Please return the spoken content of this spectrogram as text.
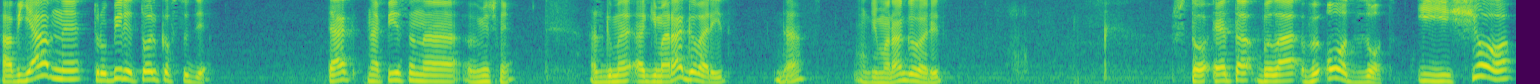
А в явне трубили только в суде. Так написано в Мишне. А, с Гима- а Гимара говорит, да, Гимара говорит, что это была в отзот. И еще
